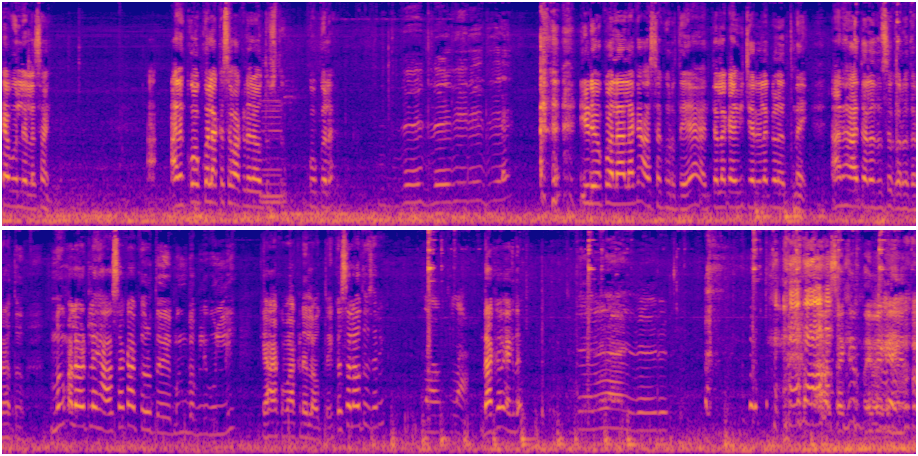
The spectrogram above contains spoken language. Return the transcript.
काय बोललेला सांग. आणि कोकोला कसं वाकडं लावतोस तू? Coca Cola? व्हिडिओ कॉल आला का? असा करतोय आणि त्याला काय विचारायला कळत नाही. आणि हा त्याला तसं करत राहतो. मग मला वाटलं हा असा का करतोय? मग बबली बोलली की हा वाकडं लावतोय. कसं लावतो सरी दाखव एकदा. असं करतोय बघा.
